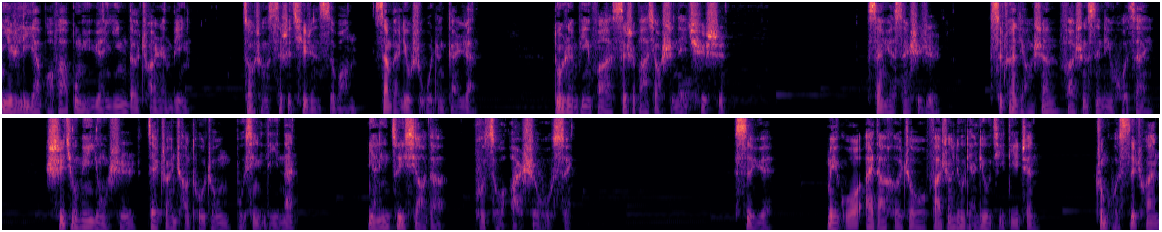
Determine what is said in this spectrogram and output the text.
尼日利亚爆发不明原因的传染病，造成四十七人死亡，三百六十五人感染，多人并发四十八小时内去世。三月三十日，四川凉山发生森林火灾，十九名勇士在转场途中不幸罹难，年龄最小的不足二十五岁。四月，美国爱达荷州发生六点六级地震，中国四川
